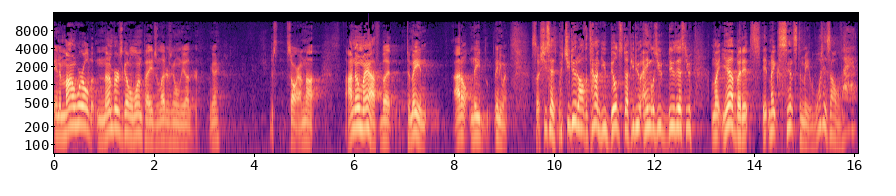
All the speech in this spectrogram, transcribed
and in my world, numbers go on one page and letters go on the other, okay? Just, sorry, I'm not, I know math, but to me, I don't need, anyway. So she says, but you do it all the time. You build stuff, you do angles, you do this, you, I'm like, yeah, but it's, it makes sense to me. What is all that?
